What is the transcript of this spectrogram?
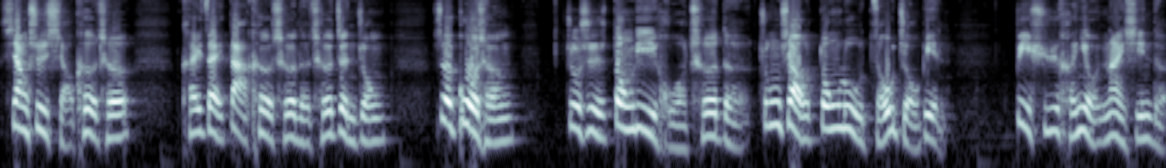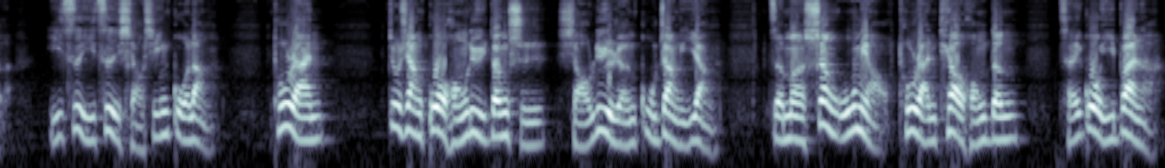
像是小客车开在大客车的车阵中，这过程就是动力火车的忠孝东路走九遍，必须很有耐心的一次一次小心过浪。突然，就像过红绿灯时小绿人故障一样，怎么剩五秒突然跳红灯？才过一半啊！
